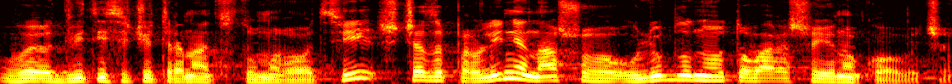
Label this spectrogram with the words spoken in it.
в 2013 році ще за правління нашого улюбленого товариша Януковича.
